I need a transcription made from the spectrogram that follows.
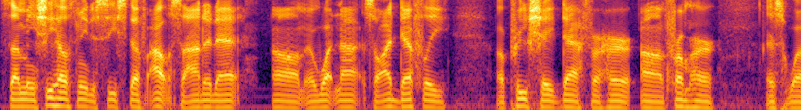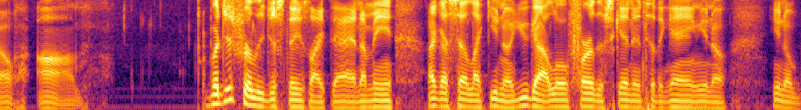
So I mean, she helps me to see stuff outside of that um, and whatnot. So I definitely appreciate that for her um, from her as well. Um, but just really just things like that. And I mean, like I said, like you know, you got a little further skin into the game. You know, you know,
